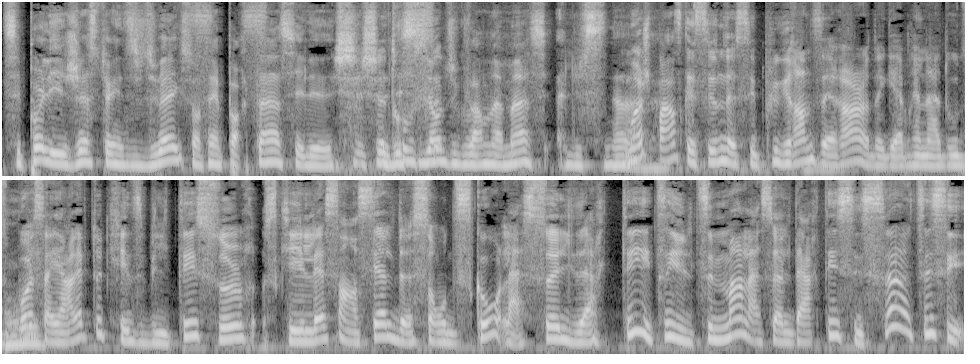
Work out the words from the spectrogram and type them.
c'est pas les gestes individuels qui sont importants, c'est les, Je- je les trouve décisions ça- du gouvernement. C'est hallucinant. Moi, je pense que c'est une de ses plus grandes erreurs de Gabriel Nadeau-Dubois. Oui. Ça y enlève toute crédibilité sur ce qui est l'essentiel de son discours, la solidarité. Tu sais, ultimement, la solidarité, c'est ça. Tu sais,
